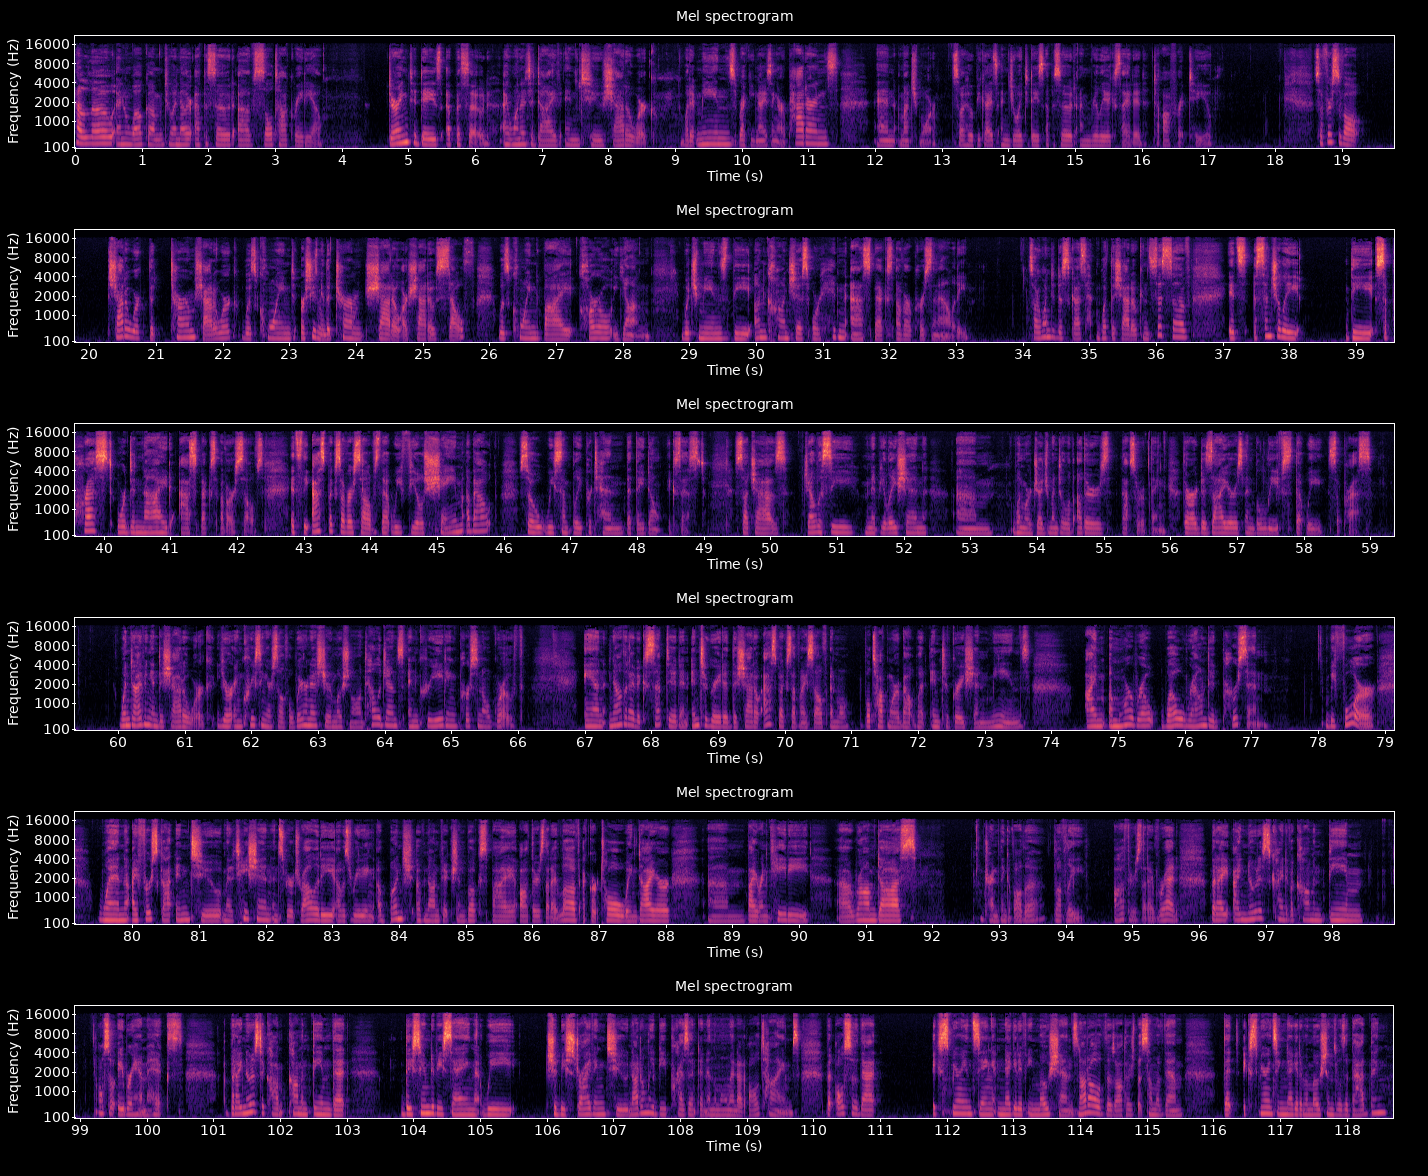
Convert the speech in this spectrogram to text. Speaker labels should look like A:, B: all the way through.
A: Hello, and welcome to another episode of Soul Talk Radio. During today's episode, I wanted to dive into shadow work, what it means, recognizing our patterns, and much more. So I hope you guys enjoyed today's episode. I'm really excited to offer it to you. So, first of all, shadow work, the term shadow work was coined, or excuse me, the term shadow, our shadow self, was coined by Carl Jung, which means the unconscious or hidden aspects of our personality. So, I wanted to discuss what the shadow consists of. It's essentially the suppressed or denied aspects of ourselves. It's the aspects of ourselves that we feel shame about, so we simply pretend that they don't exist, such as jealousy, manipulation, um, when we're judgmental of others, that sort of thing. There are desires and beliefs that we suppress. When diving into shadow work, you're increasing your self awareness, your emotional intelligence, and creating personal growth. And now that I've accepted and integrated the shadow aspects of myself, and we'll, we'll talk more about what integration means, I'm a more well rounded person. Before, when I first got into meditation and spirituality, I was reading a bunch of nonfiction books by authors that I love Eckhart Tolle, Wayne Dyer, um, Byron Katie, uh, Ram Dass. I'm trying to think of all the lovely authors that I've read, but I, I noticed kind of a common theme, also Abraham Hicks, but I noticed a com- common theme that they seem to be saying that we should be striving to not only be present and in the moment at all times, but also that experiencing negative emotions, not all of those authors, but some of them, that experiencing negative emotions was a bad thing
